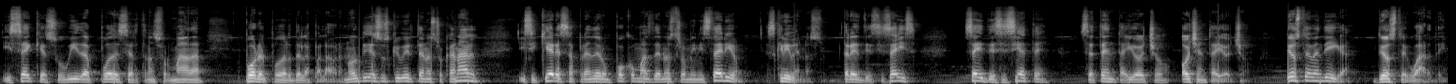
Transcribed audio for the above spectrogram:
y sé que su vida puede ser transformada por el poder de la palabra. No olvides suscribirte a nuestro canal y si quieres aprender un poco más de nuestro ministerio, escríbenos 316-617-7888. Dios te bendiga, Dios te guarde.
